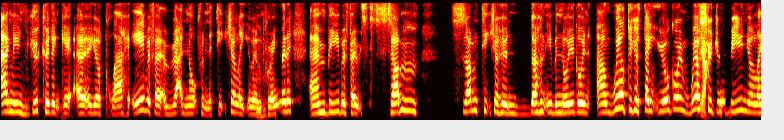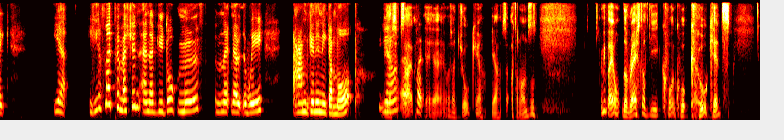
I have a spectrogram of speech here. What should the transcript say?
I mean, you couldn't get out of your class A without a written note from the teacher, like you were in Mhm. primary, and B without some some teacher who doesn't even know you're going. And where do you think you're going? Where Yeah. should you be? And you're like, yeah, here's my permission, and if you don't move and let me out the way, I'm gonna need a mop. You yes, know? exactly. But- Yeah, yeah, it was a joke. Yeah, yeah, it's utter nonsense. Meanwhile, the rest of the quote unquote cool kids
